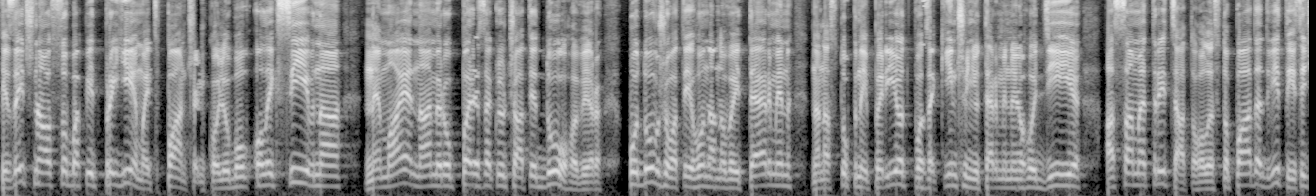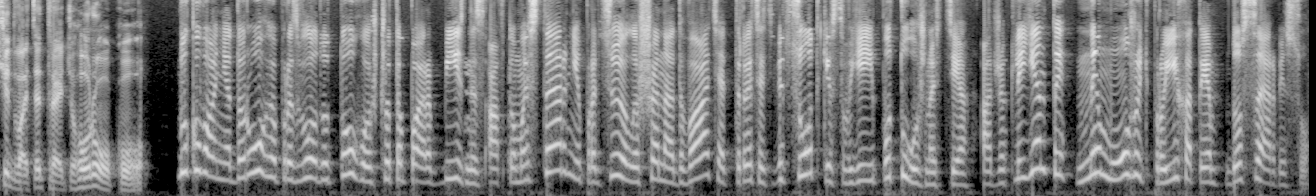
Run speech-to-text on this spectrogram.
фізична особа-підприємець Панченко Любов Олексіївна не має наміру перезаключати договір, подовжувати його на новий термін на наступний період по закінченню терміну його дії, а саме 30 листопада 2023 року. Блокування дороги призвело до того, що тепер бізнес автомайстерні працює лише на 20-30% своєї потужності, адже клієнти не можуть проїхати до сервісу.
